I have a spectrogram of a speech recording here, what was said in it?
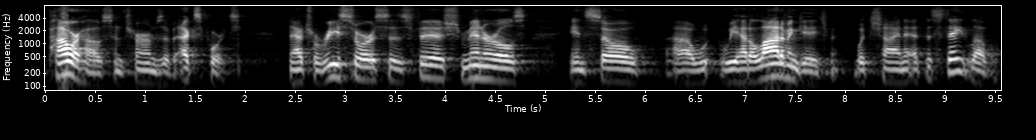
powerhouse in terms of exports natural resources, fish, minerals. And so uh, we had a lot of engagement with China at the state level,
